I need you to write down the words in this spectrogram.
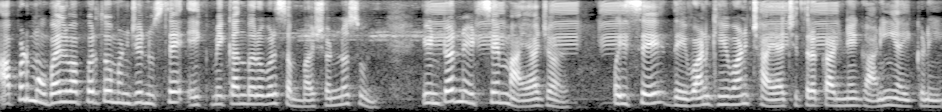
आपण मोबाईल वापरतो म्हणजे नुसते एकमेकांबरोबर संभाषण नसून इंटरनेटचे मायाजाळ पैसे देवाणघेवाण छायाचित्र काढणे गाणी ऐकणे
